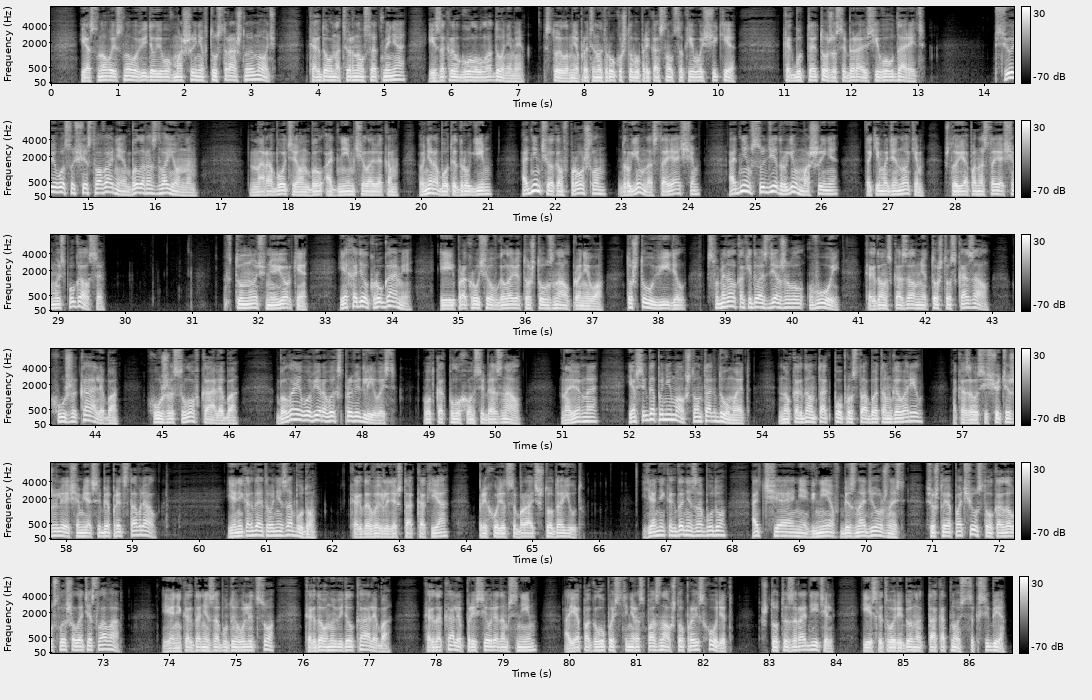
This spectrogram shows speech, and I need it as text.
я снова и снова видел его в машине в ту страшную ночь, когда он отвернулся от меня и закрыл голову ладонями. Стоило мне протянуть руку, чтобы прикоснуться к его щеке, как будто я тоже собираюсь его ударить. Все его существование было раздвоенным — на работе он был одним человеком, вне работы другим, одним человеком в прошлом, другим в настоящем, одним в суде, другим в машине, таким одиноким, что я по-настоящему испугался. В ту ночь в Нью-Йорке я ходил кругами и прокручивал в голове то, что узнал про него, то, что увидел, вспоминал, как едва сдерживал вой, когда он сказал мне то, что сказал, хуже Калиба, хуже слов Калиба. Была его вера в их справедливость. Вот как плохо он себя знал. Наверное, я всегда понимал, что он так думает, но когда он так попросту об этом говорил, оказалось еще тяжелее, чем я себе представлял. Я никогда этого не забуду. Когда выглядишь так, как я, приходится брать, что дают. Я никогда не забуду отчаяние, гнев, безнадежность, все, что я почувствовал, когда услышал эти слова. Я никогда не забуду его лицо, когда он увидел Калиба, когда Калиб присел рядом с ним, а я по глупости не распознал, что происходит. Что ты за родитель, если твой ребенок так относится к себе?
